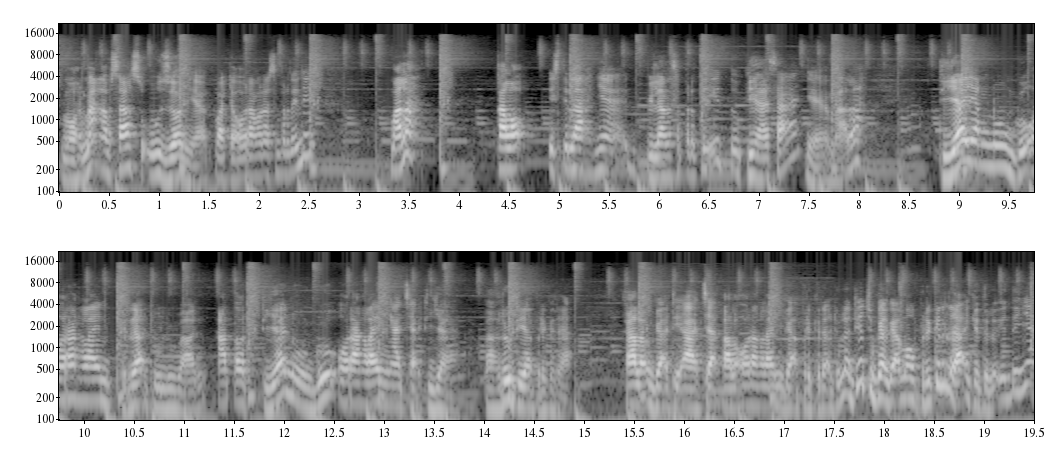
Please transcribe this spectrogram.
mohon maaf saya suuzon ya kepada orang-orang seperti ini malah kalau istilahnya bilang seperti itu biasanya malah dia yang nunggu orang lain gerak duluan atau dia nunggu orang lain ngajak dia baru dia bergerak. Kalau nggak diajak kalau orang lain nggak bergerak duluan dia juga nggak mau bergerak gitu loh. Intinya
